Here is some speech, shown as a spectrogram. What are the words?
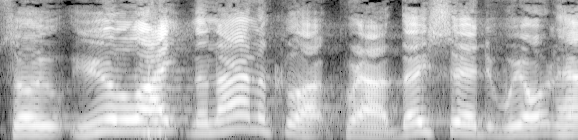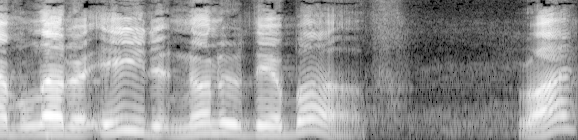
So you're like the nine o'clock crowd. They said we ought to have a letter E that none of the above. Right?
